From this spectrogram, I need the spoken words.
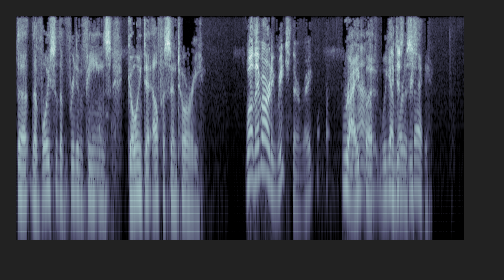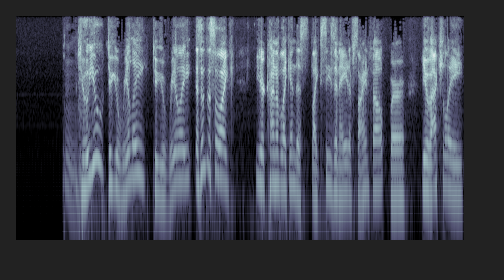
the, the voice of the freedom fiends going to Alpha Centauri. Well, they've already reached there, right? Right, Wow. but we got They more to just say. Hmm. Do you? Do you really? Do you really? Isn't this like you're kind of like in this like season eight of Seinfeld where you've actually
